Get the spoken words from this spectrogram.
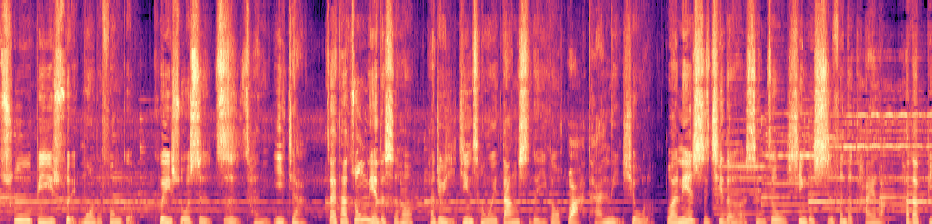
粗笔水墨的风格，可以说是自成一家。在他中年的时候，他就已经成为当时的一个画坛领袖了。晚年时期的沈周性格十分的开朗，他的笔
